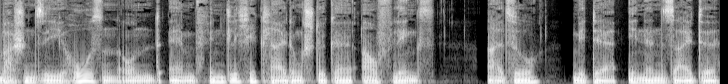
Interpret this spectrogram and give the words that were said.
Waschen Sie Hosen und empfindliche Kleidungsstücke auf links, also mit der Innenseite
